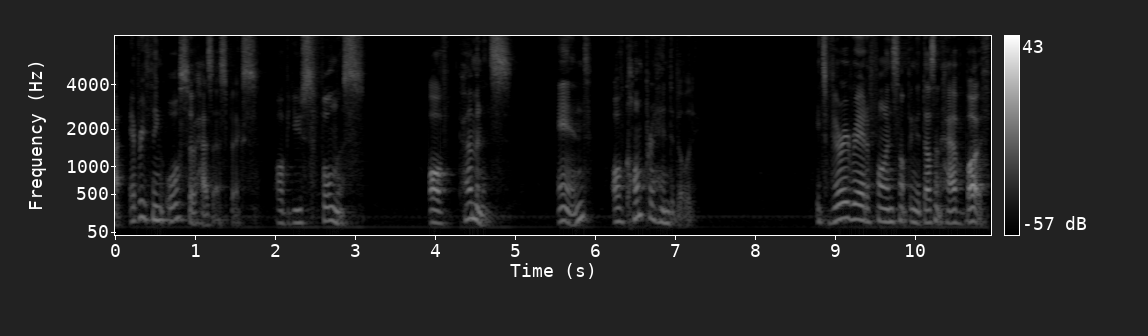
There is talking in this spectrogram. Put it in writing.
but everything also has aspects of usefulness, of permanence, and of comprehensibility. It's very rare to find something that doesn't have both.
